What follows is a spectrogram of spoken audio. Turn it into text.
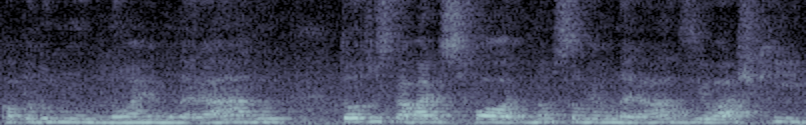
Copa do Mundo não é remunerado, todos os trabalhos fora não são remunerados, e eu acho que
